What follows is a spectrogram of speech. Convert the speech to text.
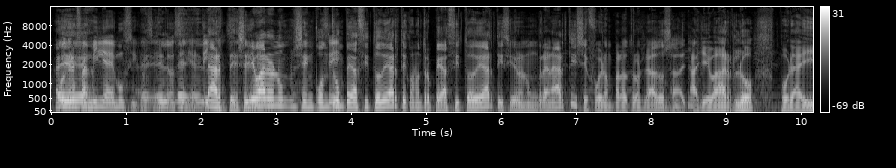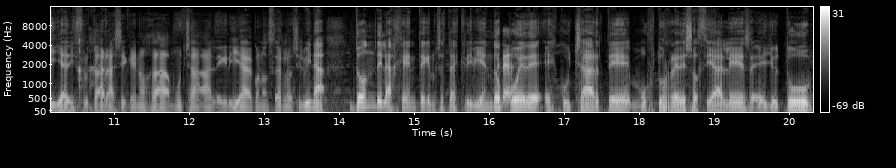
Otra Eh, familia de músicos, El, entonces, el artistas. arte, se llevaron, un- se encontró Sí. un pedacito de arte con otro pedacito de arte, hicieron un gran arte y se fueron para otros lados a, a llevarlo por ahí y a disfrutar, así que nos da mucha alegría conocerlo. Silvina, ¿dónde la gente que nos está escribiendo Gracias. puede escucharte, bus- tus redes sociales, eh, YouTube,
